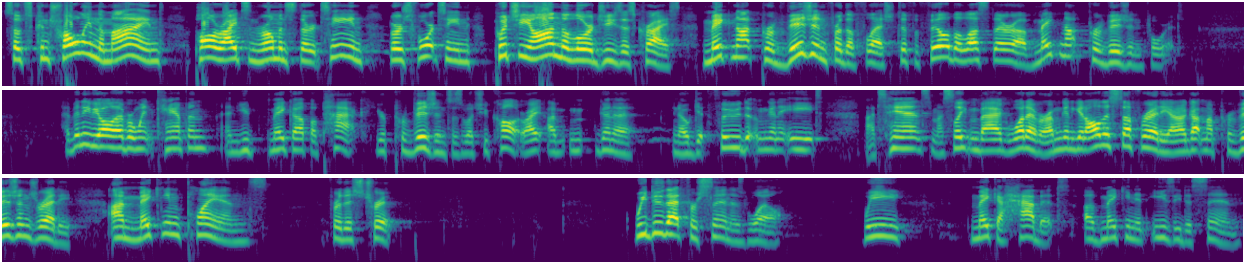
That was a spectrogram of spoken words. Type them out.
So it's controlling the mind. Paul writes in Romans 13, verse 14, Put ye on the Lord Jesus Christ. Make not provision for the flesh to fulfill the lust thereof. Make not provision for it. Have any of y'all ever went camping and you make up a pack? Your provisions is what you call it, right? I'm gonna, you know, get food that I'm gonna eat, my tents, my sleeping bag, whatever. I'm gonna get all this stuff ready. I got my provisions ready. I'm making plans for this trip. We do that for sin as well. We make a habit of making it easy to sin.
